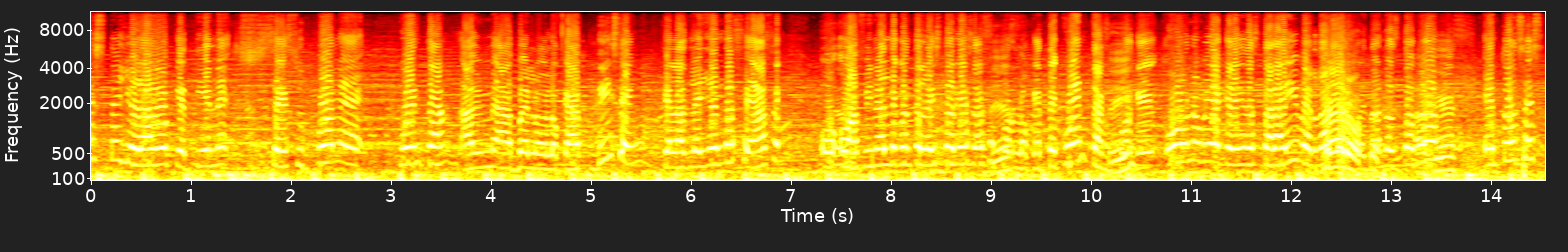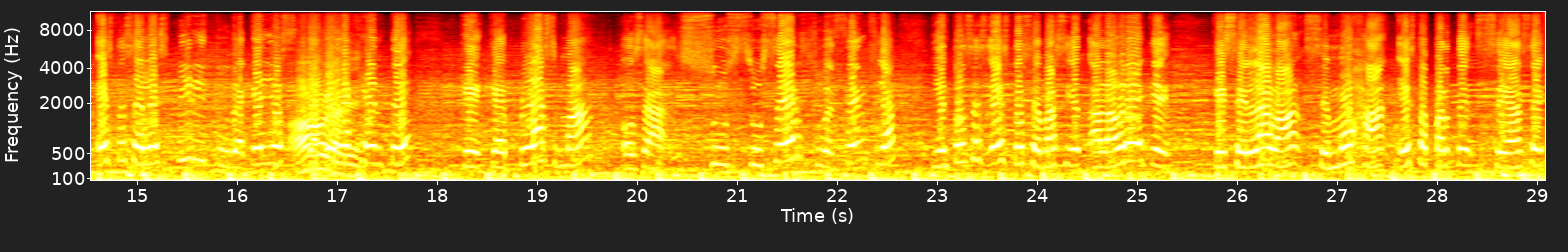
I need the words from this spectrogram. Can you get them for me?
este llorado que tiene, se supone, cuenta, a bueno, lo que dicen que las leyendas se hacen o, a final de cuentas la historia se hace por lo que te cuentan, porque uno hubiera querido estar ahí, ¿verdad? Pero pues no nos tocó. Entonces, este es el espíritu de aquellos, de aquella gente que, plasma, o sea, su, ser, su esencia, y entonces esto se va haciendo, a la hora de que, que se lava, se moja, esta parte se hace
